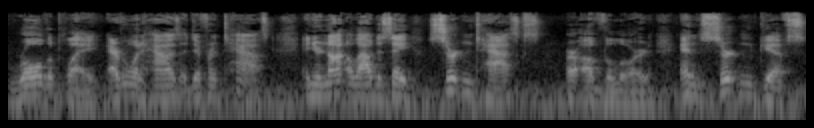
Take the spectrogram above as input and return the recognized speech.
role to play, everyone has a different task, and you're not allowed to say certain tasks are of the Lord and certain gifts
